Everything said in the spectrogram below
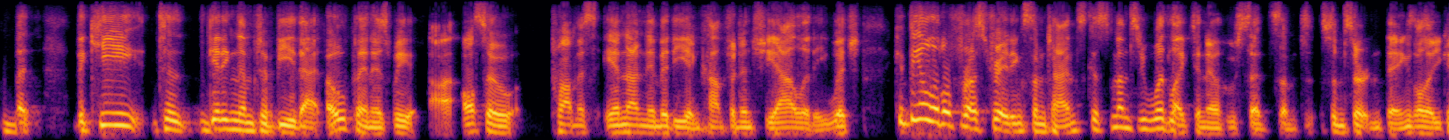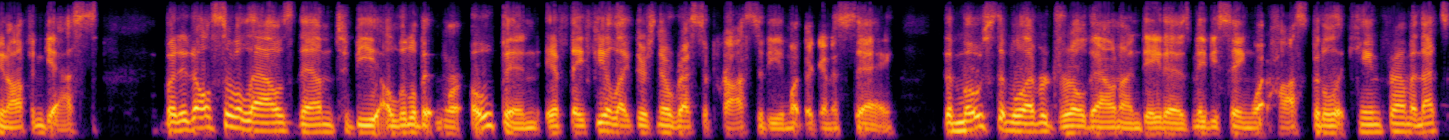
But the key to getting them to be that open is we uh, also promise anonymity and confidentiality, which can be a little frustrating sometimes because sometimes you would like to know who said some some certain things, although you can often guess but it also allows them to be a little bit more open if they feel like there's no reciprocity in what they're going to say. The most that we'll ever drill down on data is maybe saying what hospital it came from. And that's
